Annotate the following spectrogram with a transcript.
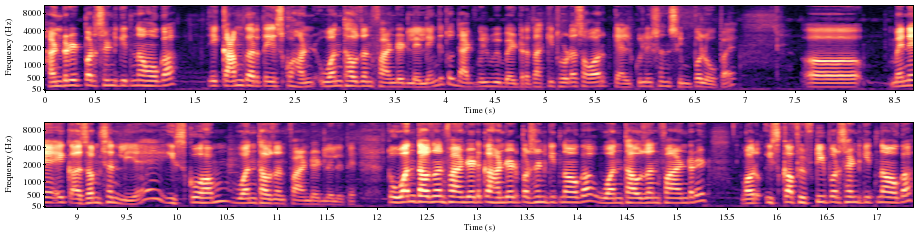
हंड्रेड परसेंट कितना होगा? एक काम करते हैं, इसको वन थाउज़ेंड फाइव हंड्रेड ले लेंगे तो दैट विल बी बेटर ताकि थोड़ा सा और कैलकुलेशन सिंपल हो पाए। मैंने एक अजम्पन लिया है, इसको हम वन थाउज़ेंड फाइव हंड्रेड ले लेते हैं। तो वन थाउज़ेंड फाइव हंड्रेड का हंड्रेड परसेंट कितना होगा? वन थाउज़ेंड फाइव हंड्रेड और इसका फिफ्टी परसेंट कितना होगा?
